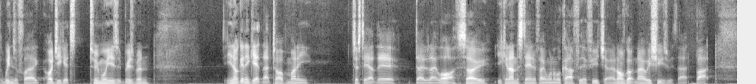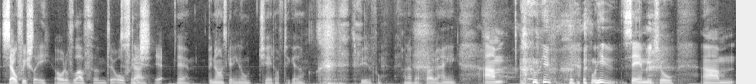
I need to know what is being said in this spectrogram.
wins a flag. Hodgie gets two more years at Brisbane. You're not going to get that type of money just out there day to day life. So you can understand if they want to look after their future. And I've got no issues with that. But selfishly, I would have loved them to all Stay. finish. Yeah. Yeah, be nice getting all chaired off together. it's beautiful. I'd have that photo hanging. Um, with, with Sam Mitchell, um,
